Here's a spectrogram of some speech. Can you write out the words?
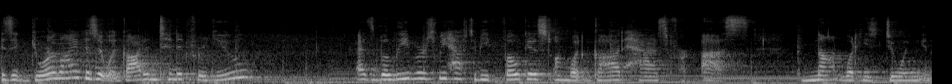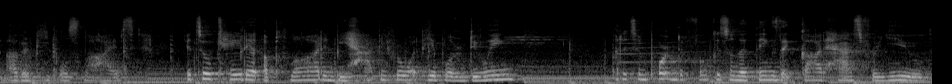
Is it your life? Is it what God intended for you? As believers, we have to be focused on what God has for us, not what He's doing in other people's lives. It's okay to applaud and be happy for what people are doing, but it's important to focus on the things that God has for you,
